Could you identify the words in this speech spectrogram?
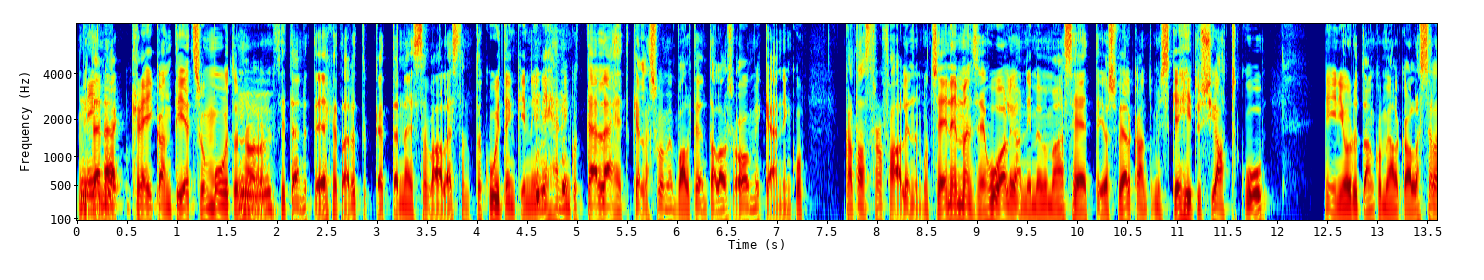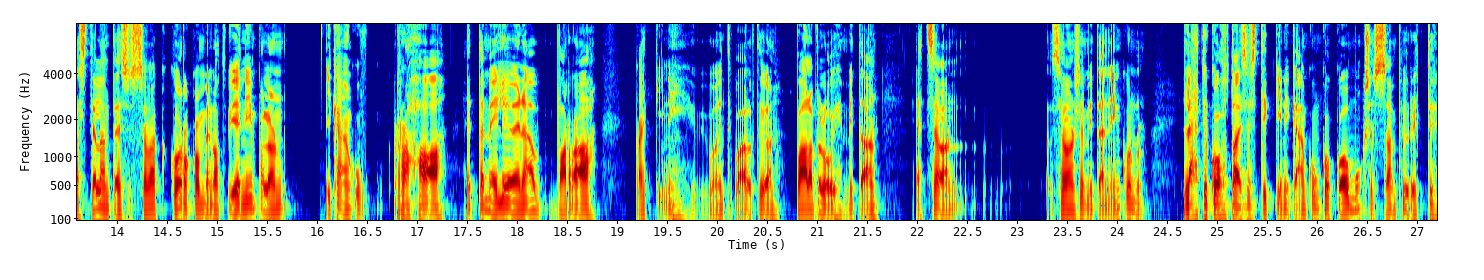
mitä niin nämä Kreikan tiet sun muut, no mm. sitä nyt ei ehkä taidettu käyttää näissä vaaleissa, mutta kuitenkin niin eihän niin kuin tällä hetkellä Suomen valtion talous ole mikään niin kuin katastrofaalinen, mutta se enemmän se huoli on nimenomaan se, että jos velkaantumiskehitys jatkuu, niin joudutaanko me alkaa olla sellaisessa tilanteessa, jossa vaikka korkomenot vie niin paljon ikään kuin rahaa, että meillä ei ole enää varaa kaikkiin niihin hyvinvointivaltion palveluihin, mitä on. Että se on se, on se mitä niin kuin lähtökohtaisestikin ikään kuin kokoomuksessa on pyritty,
